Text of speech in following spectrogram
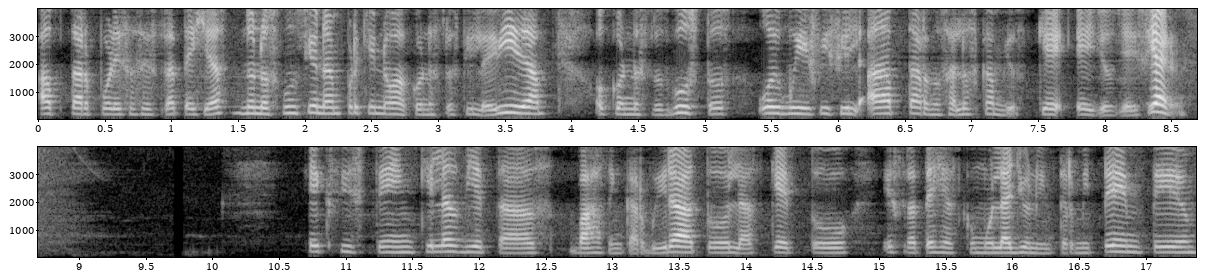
optar por esas estrategias, no nos funcionan porque no va con nuestro estilo de vida o con nuestros gustos o es muy difícil adaptarnos a los cambios que ellos ya hicieron. Existen que las dietas bajas en carbohidratos, las keto, estrategias como el ayuno intermitente,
